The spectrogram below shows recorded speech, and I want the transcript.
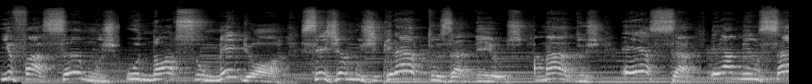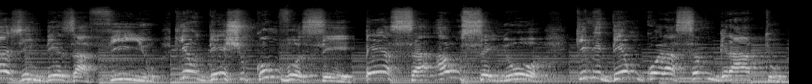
e façamos o nosso melhor. Sejamos gratos a Deus. Amados, essa é a mensagem desafio que eu deixo com você. Peça ao Senhor que lhe dê um coração grato,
